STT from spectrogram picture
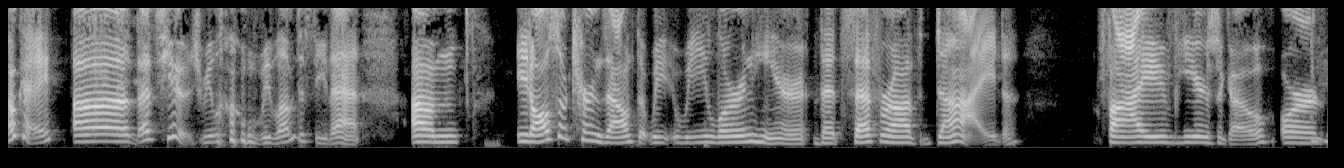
Okay. Uh that's huge. We love we love to see that. Um it also turns out that we we learn here that Sephiroth died five years ago, or Mhm.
